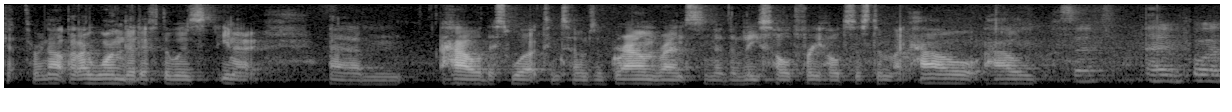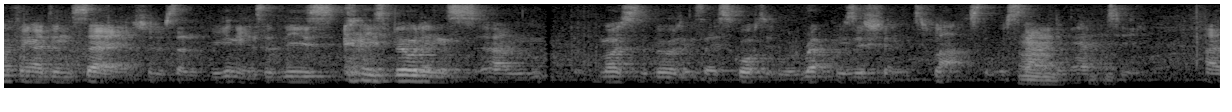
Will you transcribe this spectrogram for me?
get thrown out. But I wondered if there was, you know, um, how this worked in terms of ground rents, you know, the leasehold, freehold system, like how, how, So, an important thing I didn't say, I should have said at the beginning, is that these, these buildings, um, most of the buildings they squatted were requisitioned flats that were standing empty. And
